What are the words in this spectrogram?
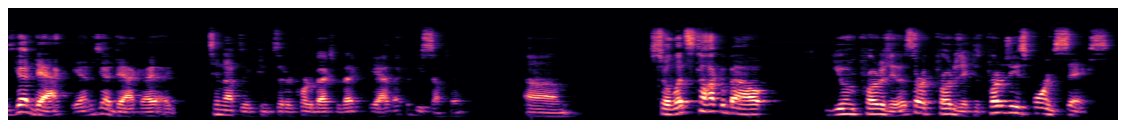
He's got Dak. Yeah, he's got Dak. I, I tend not to consider quarterbacks, but that, yeah, that could be something. Um, so let's talk about you and Protege. Let's start with Protege because Protege is four and six,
